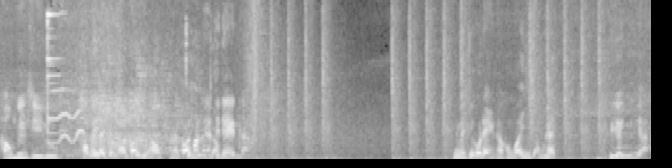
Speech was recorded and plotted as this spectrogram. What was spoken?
Không biết gì luôn. Không biết là trong đó có gì không? Nó có trước gì là em thấy đèn đã. Nhưng mà chỉ có đèn thôi không có gì trong hết. Thì anh nghĩ ạ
